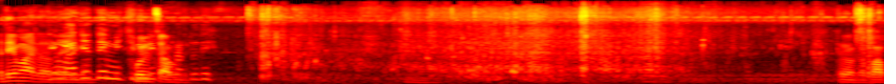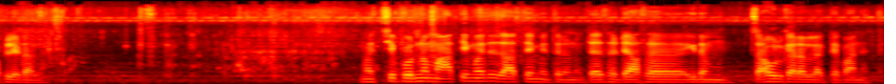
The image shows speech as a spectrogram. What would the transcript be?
मध्ये मारा फुल चावल ते बघा पापलेट आला. मच्छी पूर्ण मातीमध्ये जाते मित्रांनो त्यासाठी असं एकदम चाहूल करायला लागते पाण्यात.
